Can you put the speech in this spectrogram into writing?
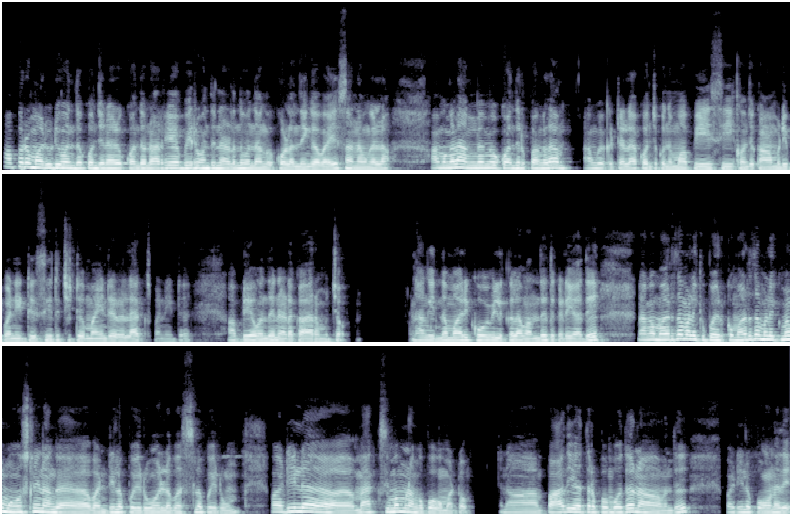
அப்புறம் மறுபடியும் வந்து கொஞ்ச நேரம் உட்காந்தோம். நெறைய பேர் வந்து நடந்து வந்தாங்க. குழந்தைங்க, வயசானவங்கலாம். அவங்கலாம் அங்கங்க உட்காந்துருப்பாங்களா, அவங்க கிட்டலாம் கொஞ்சம் கொஞ்சமா பேசி, கொஞ்சம் காமெடி பண்ணிட்டு, சிரிச்சுட்டு, மைண்ட ரிலாக்ஸ் பண்ணிட்டு, அப்படியே வந்து நடக்க ஆரம்பிச்சோம். நாங்கள் இந்த மாதிரி கோவிலுக்கெல்லாம் வந்தது கிடையாது. நாங்கள் மருதமலைக்கு போயிருக்கோம். மருதமலைக்குமே மோஸ்ட்லி நாங்கள் வண்டியில் போயிடுவோம் இல்லை பஸ்ஸில் போயிடுவோம் படியில் மேக்ஸிமம் நாங்கள் போக மாட்டோம். நான் பாத யாத்திரை போகும்போது தான் நான் வந்து படியில போனதே.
